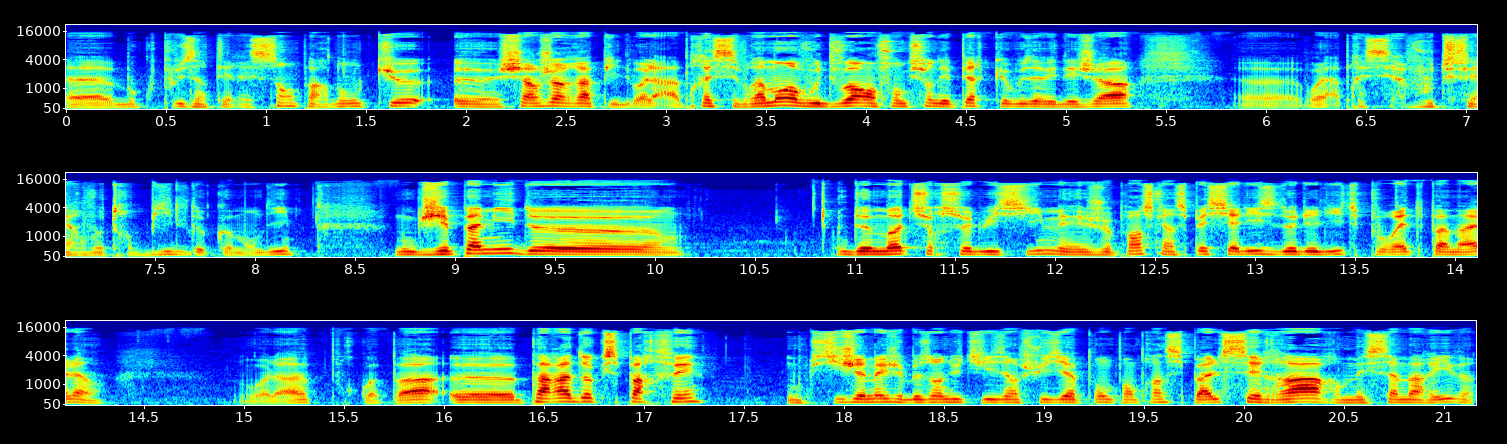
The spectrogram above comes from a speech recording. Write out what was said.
Euh, beaucoup plus intéressant pardon que chargeur rapide. Voilà. Après c'est vraiment à vous de voir en fonction des perks que vous avez déjà. Voilà. Après c'est à vous de faire votre build comme on dit. Donc j'ai pas mis de de mode sur celui-ci mais je pense qu'un spécialiste de l'élite pourrait être pas mal. Voilà pourquoi pas. Paradoxe parfait donc si jamais j'ai besoin d'utiliser un fusil à pompe en principal, c'est rare mais ça m'arrive.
